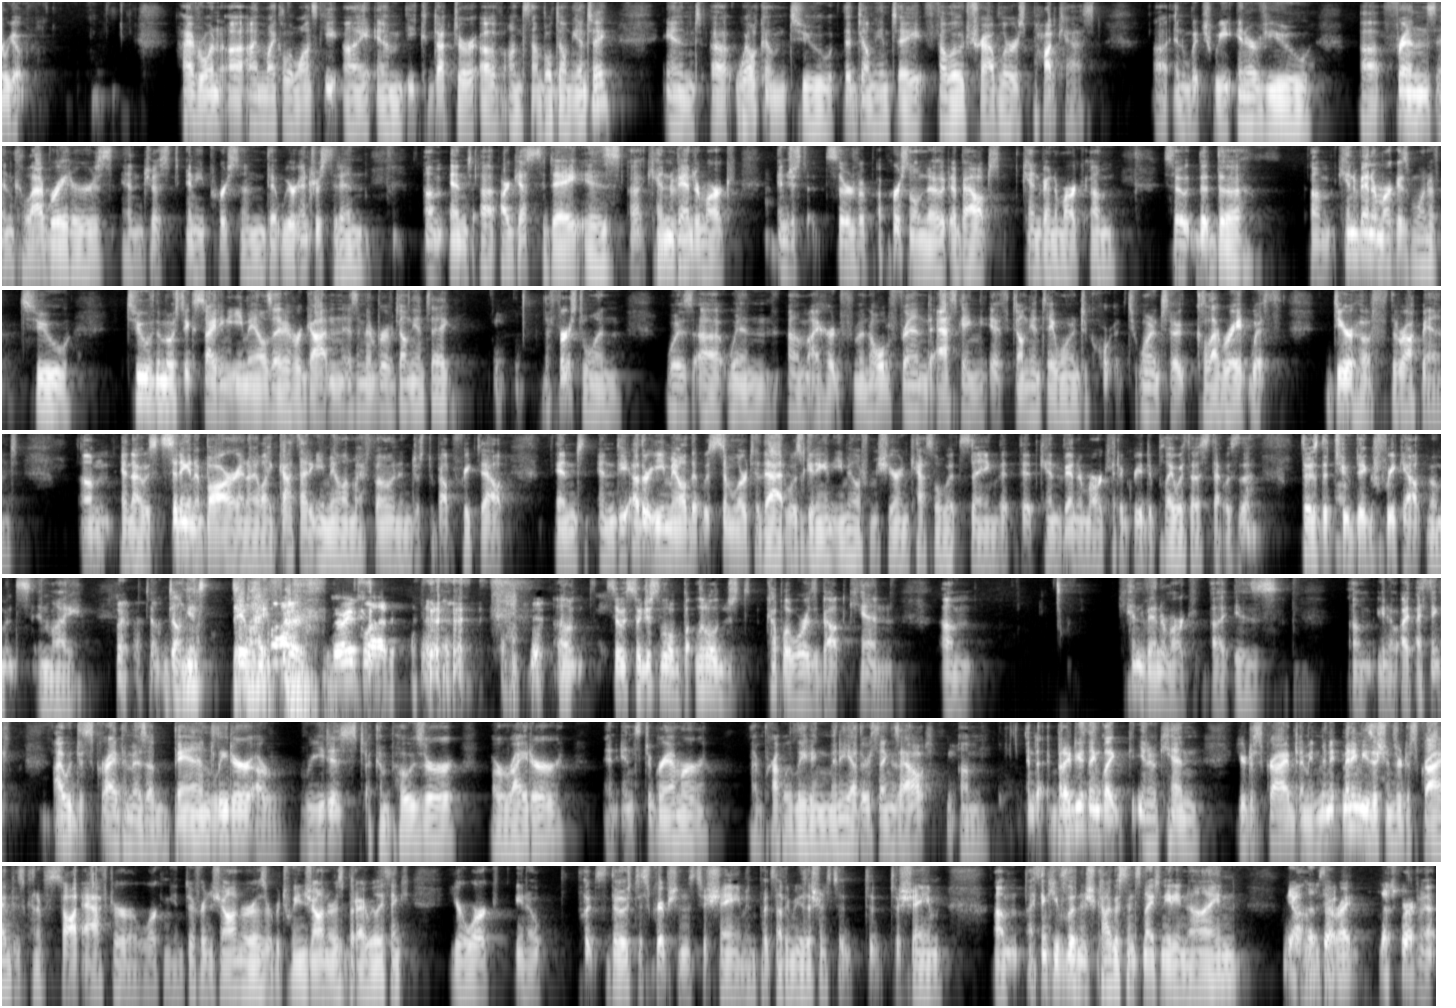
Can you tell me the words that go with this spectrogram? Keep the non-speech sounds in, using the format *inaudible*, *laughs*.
Here we go. Hi, everyone. Uh, I'm Michael Lewanski. I am the conductor of Ensemble Dal Niente, and uh, welcome to the Dal Niente Fellow Travelers podcast, uh, in which we interview uh, friends and collaborators and just any person that we're interested in. Um, and uh, our guest today is uh, Ken Vandermark. And just sort of a, a personal note about Ken Vandermark. Um, so the the um, Ken Vandermark is one of two two of the most exciting emails I've ever gotten as a member of Dal Niente. The first one was uh, when um, I heard from an old friend asking if Dal Niente wanted to, co- to, wanted to collaborate with Deerhoof, the rock band. Um, and I was sitting in a bar and I like got that email on my phone and just about freaked out. And and the other email that was similar to that was getting an email from Sharon Castlewitz saying that that Ken Vandermark had agreed to play with us. That was the those are the two big freak out moments in my Niente life. Flattered. Very flattered. *laughs* um, so, so just a little, little, just a couple of words about Ken. Um, Ken Vandermark uh, is, um, you know, I, I, think I would describe him as a band leader, a reedist, a composer, a writer, an Instagrammer. I'm probably leaving many other things out. Um, and but I do think, like you know, Ken you're described i mean many, many musicians are described as kind of sought after or working in different genres or between genres but i really think your work you know puts those descriptions to shame and puts other musicians to to, to shame. Um, i think you've lived in chicago since 1989 yeah um, is that right. that's correct. Yeah.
